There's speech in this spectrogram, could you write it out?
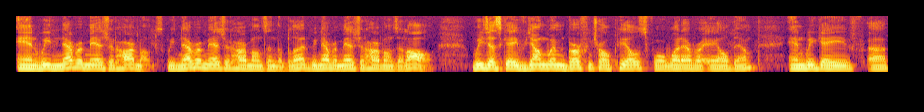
and we never measured hormones. We never measured hormones in the blood. We never measured hormones at all. We just gave young women birth control pills for whatever ailed them, and we gave uh,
